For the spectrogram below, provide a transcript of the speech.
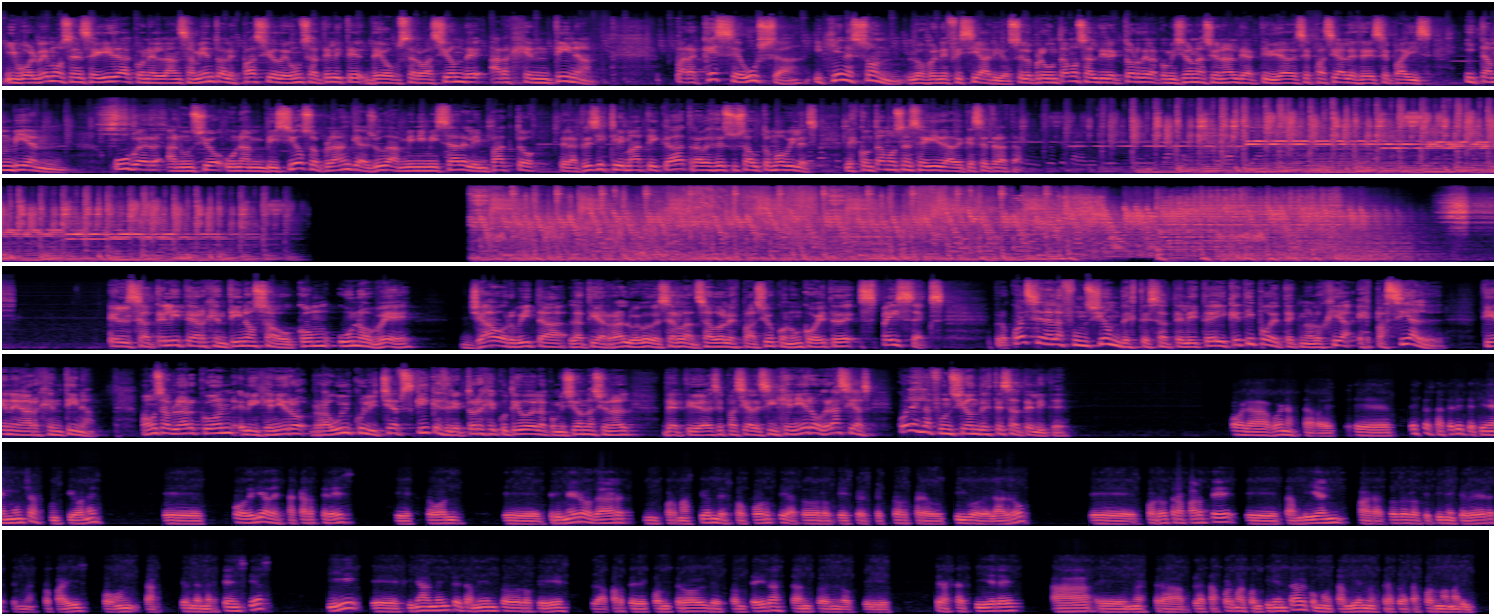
Y volvemos enseguida con el lanzamiento al espacio de un satélite de observación de Argentina. ¿Para qué se usa y quiénes son los beneficiarios? Se lo preguntamos al director de la Comisión Nacional de Actividades Espaciales de ese país. Y también, Uber anunció un ambicioso plan que ayuda a minimizar el impacto de la crisis climática a través de sus automóviles. Les contamos enseguida de qué se trata. Satélite argentino SAOCOM 1B ya orbita la Tierra luego de ser lanzado al espacio con un cohete de SpaceX. Pero ¿cuál será la función de este satélite y qué tipo de tecnología espacial tiene Argentina? Vamos a hablar con el ingeniero Raúl Kulichevsky, que es director ejecutivo de la Comisión Nacional de Actividades Espaciales. Ingeniero, gracias. ¿Cuál es la función de este satélite? Hola, buenas tardes. Eh, este satélite tiene muchas funciones eh, podría destacar tres, que son, eh, primero, dar información de soporte a todo lo que es el sector productivo del agro. Eh, por otra parte, también para todo lo que tiene que ver en nuestro país con la gestión de emergencias. Y finalmente también todo lo que es la parte de control de fronteras, tanto en lo que se refiere a nuestra plataforma continental como también nuestra plataforma marítima.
